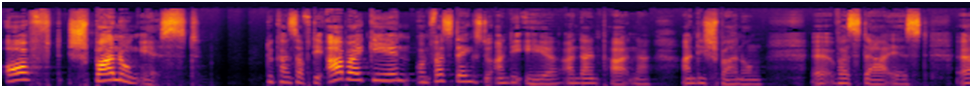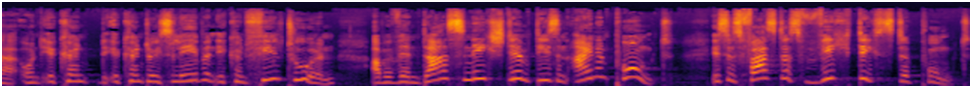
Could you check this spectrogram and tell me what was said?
oft Spannung ist. Du kannst auf die Arbeit gehen und was denkst du an die Ehe, an deinen Partner, an die Spannung? Äh, was da ist. Äh, und ihr könnt, ihr könnt durchs Leben, ihr könnt viel tun, aber wenn das nicht stimmt, diesen einen Punkt, ist es fast das wichtigste Punkt,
